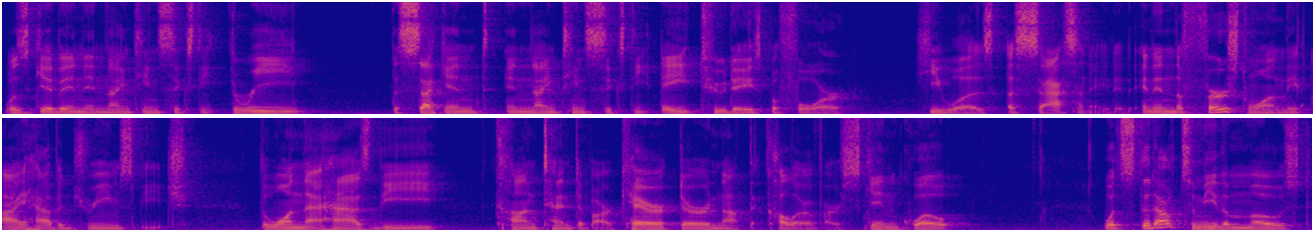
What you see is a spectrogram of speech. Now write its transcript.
was given in 1963, the second in 1968, two days before he was assassinated. And in the first one, the I Have a Dream speech, the one that has the content of our character, not the color of our skin quote, what stood out to me the most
